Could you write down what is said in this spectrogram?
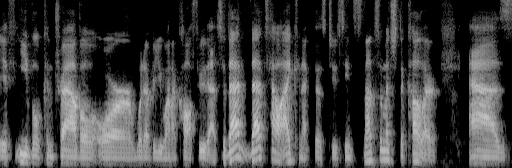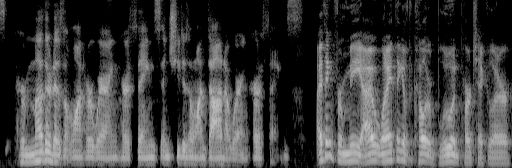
if evil can travel or whatever you want to call through that. So that that's how I connect those two scenes. It's not so much the color as her mother doesn't want her wearing her things and she doesn't want Donna wearing her things. I think for me, I when I think of the color blue in particular,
